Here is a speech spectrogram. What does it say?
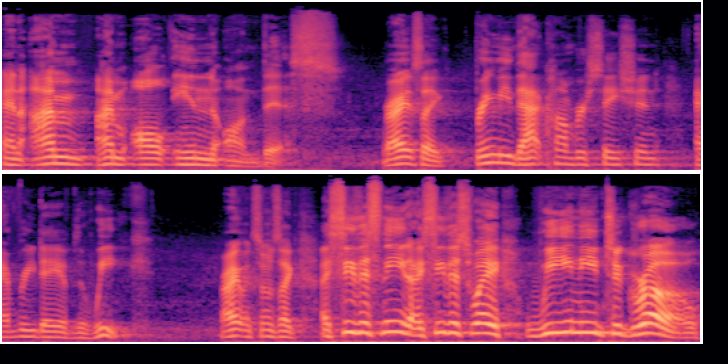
and I'm, I'm all in on this. Right? It's like, bring me that conversation every day of the week. Right? When someone's like, I see this need, I see this way, we need to grow.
